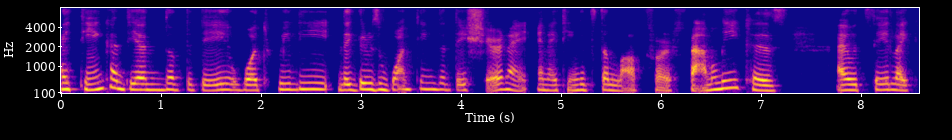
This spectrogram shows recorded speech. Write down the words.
I think at the end of the day, what really like there's one thing that they share, and I, and I think it's the love for family. Because I would say like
